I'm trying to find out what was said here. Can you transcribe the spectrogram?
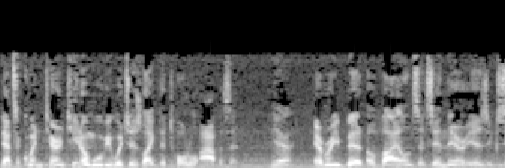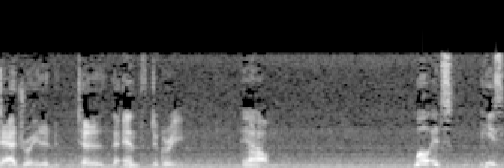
that's a Quentin Tarantino movie, which is like the total opposite. Yeah. Every bit of violence that's in there is exaggerated to the nth degree. Yeah. Um, Well, it's he's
